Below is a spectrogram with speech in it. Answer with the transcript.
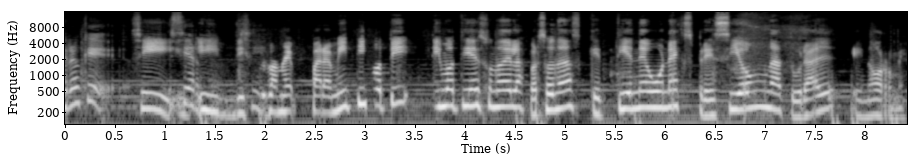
creo que sí cierto, y discúlpame sí. para mí Timothy Timothy es una de las personas que tiene una expresión natural enorme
